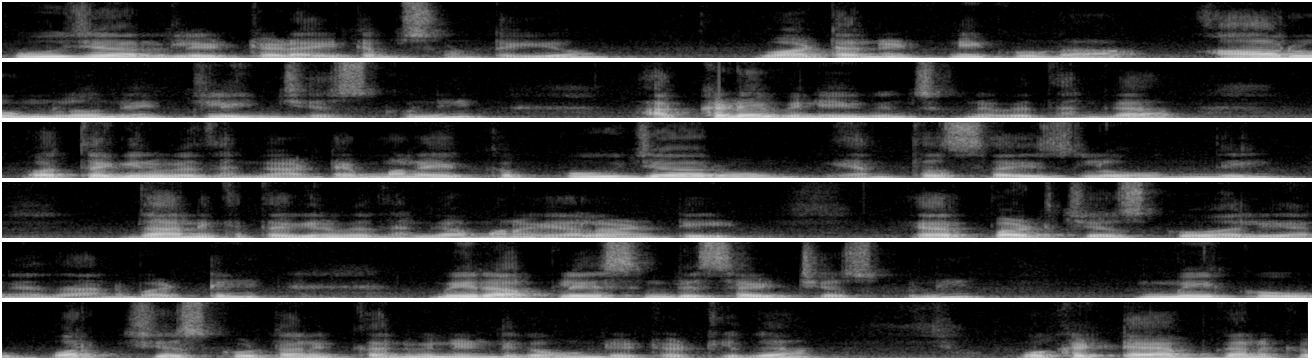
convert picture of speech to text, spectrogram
పూజా రిలేటెడ్ ఐటమ్స్ ఉంటాయో వాటన్నిటినీ కూడా ఆ రూమ్లోనే క్లీన్ చేసుకుని అక్కడే వినియోగించుకునే విధంగా తగిన విధంగా. అంటే మన యొక్క పూజా రూమ్ ఎంత సైజులో ఉంది దానికి తగిన విధంగా మనం ఎలాంటి ఏర్పాటు చేసుకోవాలి అనే దాన్ని బట్టి మీరు ఆ ప్లేస్ని డిసైడ్ చేసుకుని మీకు వర్క్ చేసుకోవడానికి కన్వీనియంట్గా ఉండేటట్లుగా ఒక ట్యాప్ కనుక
